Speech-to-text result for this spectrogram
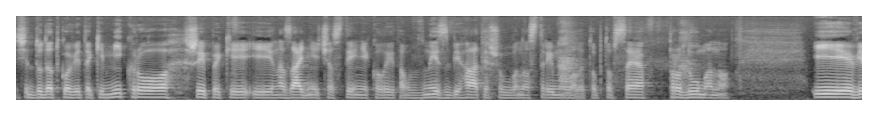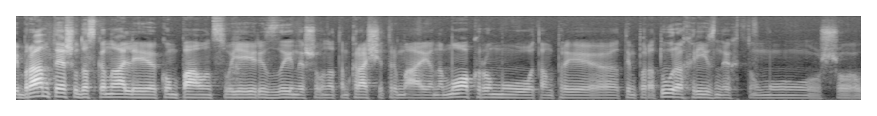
ще додаткові такі мікрошипики, і на задній частині, коли там вниз збігати, щоб воно стримувало. Тобто все продумано. І Vibram теж удосконалює компаунд своєї резини, що вона там краще тримає на мокрому, там при е, температурах різних, тому що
